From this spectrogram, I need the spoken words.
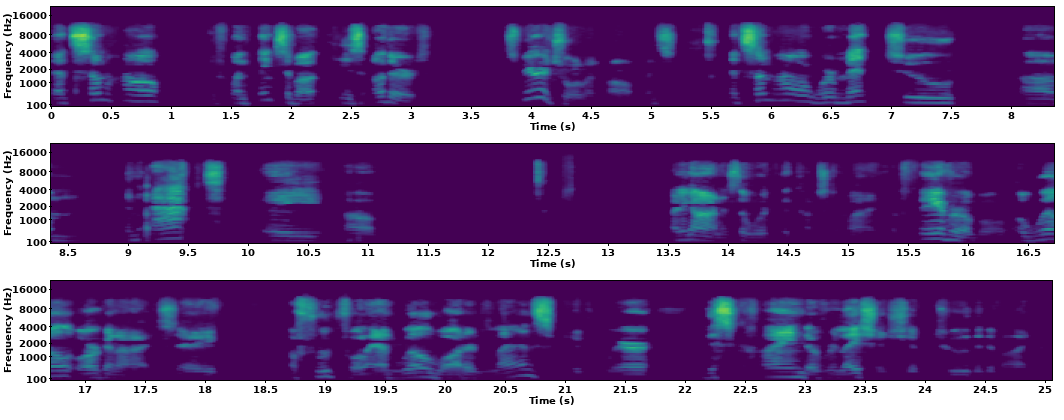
that somehow, if one thinks about his other spiritual involvements, that somehow were meant to um, enact a um, is the word that comes to mind. A favorable, a well organized, a a fruitful and well watered landscape where this kind of relationship to the divine could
